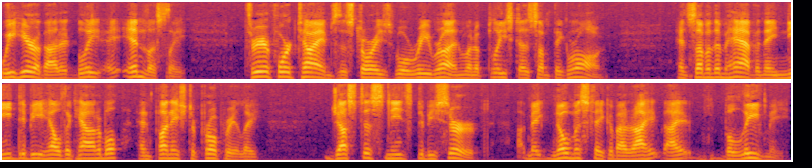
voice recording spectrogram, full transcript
We hear about it endlessly. Three or four times the stories will rerun when a police does something wrong. And some of them have, and they need to be held accountable and punished appropriately. Justice needs to be served. Uh, make no mistake about it. I, I believe me.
